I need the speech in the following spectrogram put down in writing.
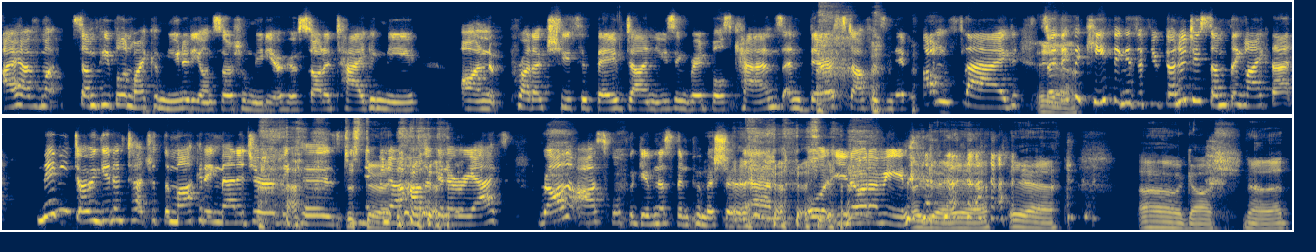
I have my, some people in my community on social media who have started tagging me on product shoots that they've done using Red Bull's cans, and their stuff is never unflagged. So yeah. I think the key thing is if you're going to do something like that, maybe don't get in touch with the marketing manager because Just you never know how they're going to react. Rather ask for forgiveness than permission, um, or you know what I mean. okay, yeah, yeah. Oh gosh, no, that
